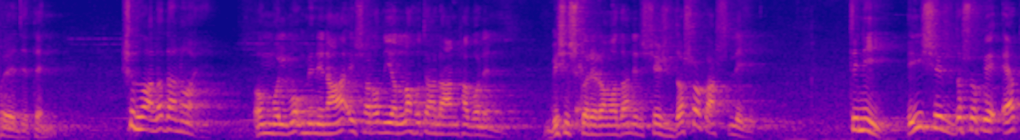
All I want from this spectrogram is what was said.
হয়ে যেতেন। শুধু আলাদা নয় অম্মুল মিনা এই শরদি আল্লাহ তালা আনহা বলেন, বিশেষ করে রমাদানের শেষ দশক আসলে তিনি এই শেষ দশকে এত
